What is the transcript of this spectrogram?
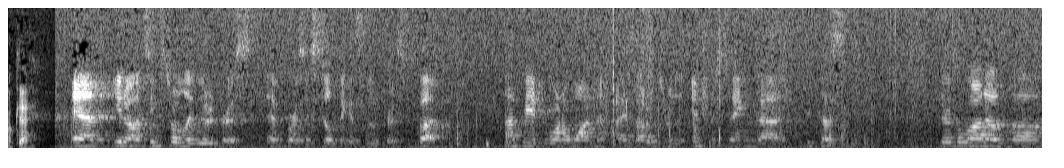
Okay. And, you know, it seems totally ludicrous. And of course, I still think it's ludicrous. But on page 101, I thought it was really interesting that because there's a lot of, um,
